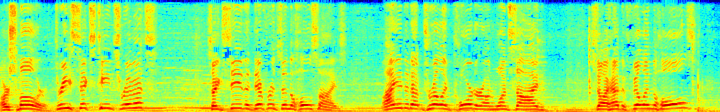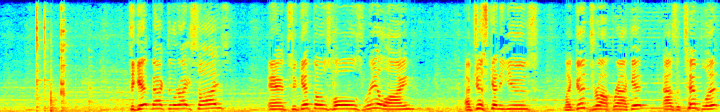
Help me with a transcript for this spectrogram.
are smaller, 3 16 rivets. So you can see the difference in the hole size. I ended up drilling quarter on one side, so I had to fill in the holes. to get back to the right size and to get those holes realigned, I'm just going to use my good drop bracket as a template.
